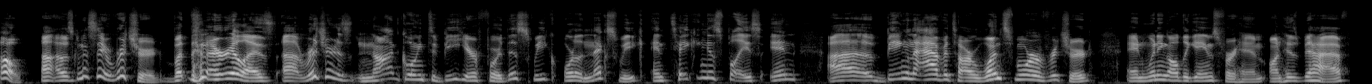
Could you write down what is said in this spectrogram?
Oh, uh, I was going to say Richard, but then I realized uh, Richard is not going to be here for this week or the next week, and taking his place in uh, being the avatar once more of Richard and winning all the games for him on his behalf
